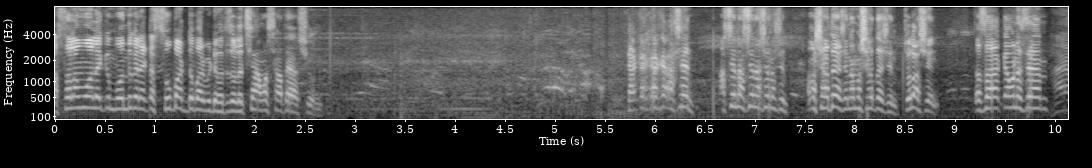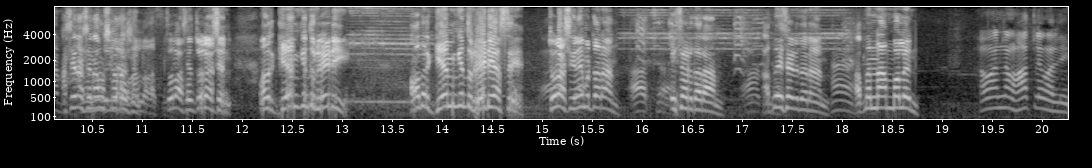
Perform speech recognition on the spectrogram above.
আসসালামু আলাইকুম বন্ধুগণ একটা সুপার ডুপার ভিডিও হতে চলেছে। আমার সাথে আসুন। কাকা কাকা আসেন আসেন আসেন আসেন আসেন। আমার সাথে আসেন আমার সাথে আসেন চলে আসেন। চাচা কেমন আছেন? আসেন আসেন আমার সাথে আসেন। চলে আসেন চলে আসেন। আমাদের গেম কিন্তু রেডি আমাদের গেম কিন্তু রেডি আছে। চলে আসেন এবার দাঁড়ান। এই সাইডে দাঁড়ান। আপনি এই সাইডে দাঁড়ান। আপনার নাম বলেন? আমার নাম হাতলে মালি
